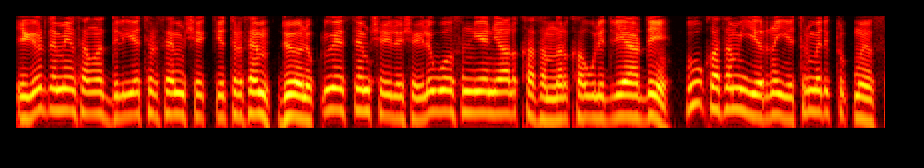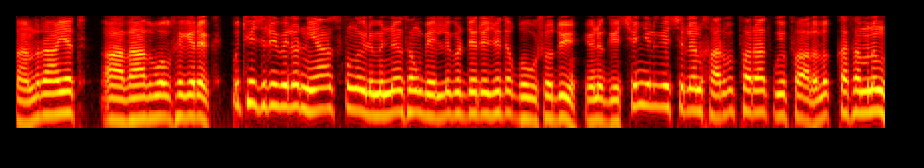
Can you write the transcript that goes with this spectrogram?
Eger-de men saňa dil ýetirsem, şek ýetirsem, dönüklik etsem, şeýle-şeýle bolsun diýen ýaly kasamlar kabul edilýärdi. Bu kasamy ýerine ýetirmedik türkmenistanly raýat, Az-az bolsa gerek. Bu tejribeler Nyýazowyň ölüminden soň belli bir derejede gowşady. Ýöne geçen ýyl geçirilen harby parad wepalylyk kasamynyň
